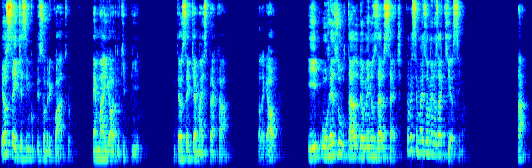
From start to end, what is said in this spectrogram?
Eu sei que 5π sobre 4 é maior do que π. Então eu sei que é mais para cá. Tá legal? E o resultado deu menos 0,7. Então vai ser mais ou menos aqui, assim, ó. Tá?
